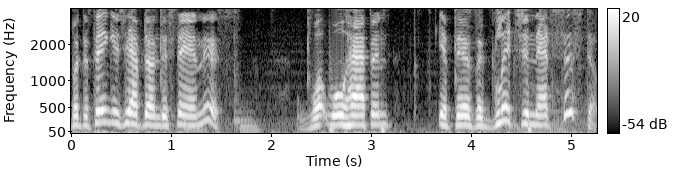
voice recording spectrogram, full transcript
But the thing is you have to understand this. What will happen if there's a glitch in that system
